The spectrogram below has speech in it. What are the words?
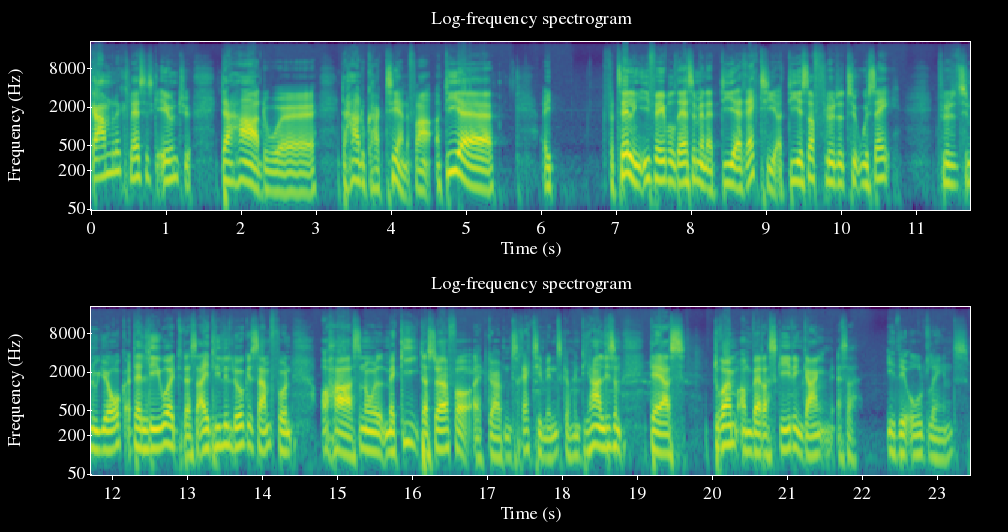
gamle, klassiske eventyr, der har du, øh, der har du karaktererne fra. Og de er... og i fortællingen i Fable, det er simpelthen, at de er rigtige, og de er så flyttet til USA, flyttet til New York, og der lever i deres eget lille lukket samfund, og har sådan noget magi, der sørger for at gøre dem til rigtige mennesker. Men de har ligesom deres drøm om, hvad der skete engang, altså i The Old Lands.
